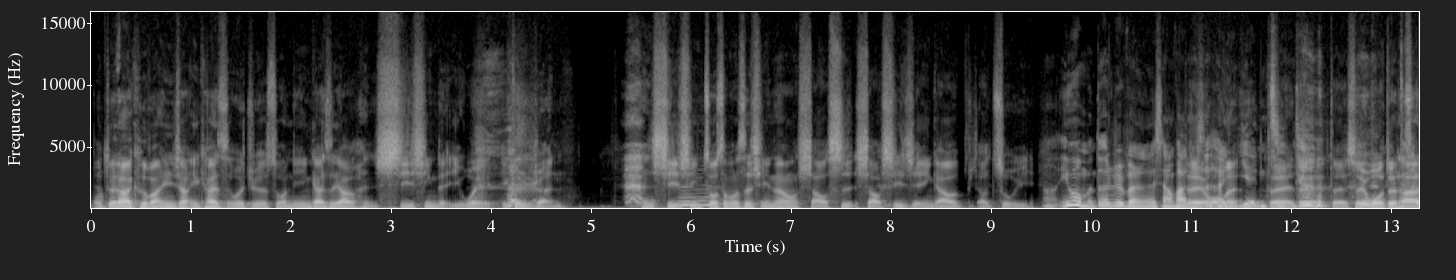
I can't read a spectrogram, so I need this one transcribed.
我对他的刻板印象一开始会觉得说，你应该是要有很细心的一位一个人，很细心，做什么事情那种小事小细节应该要比较注意。嗯，因为我们对日本人的想法就是很严谨，对 对对，所以我对他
